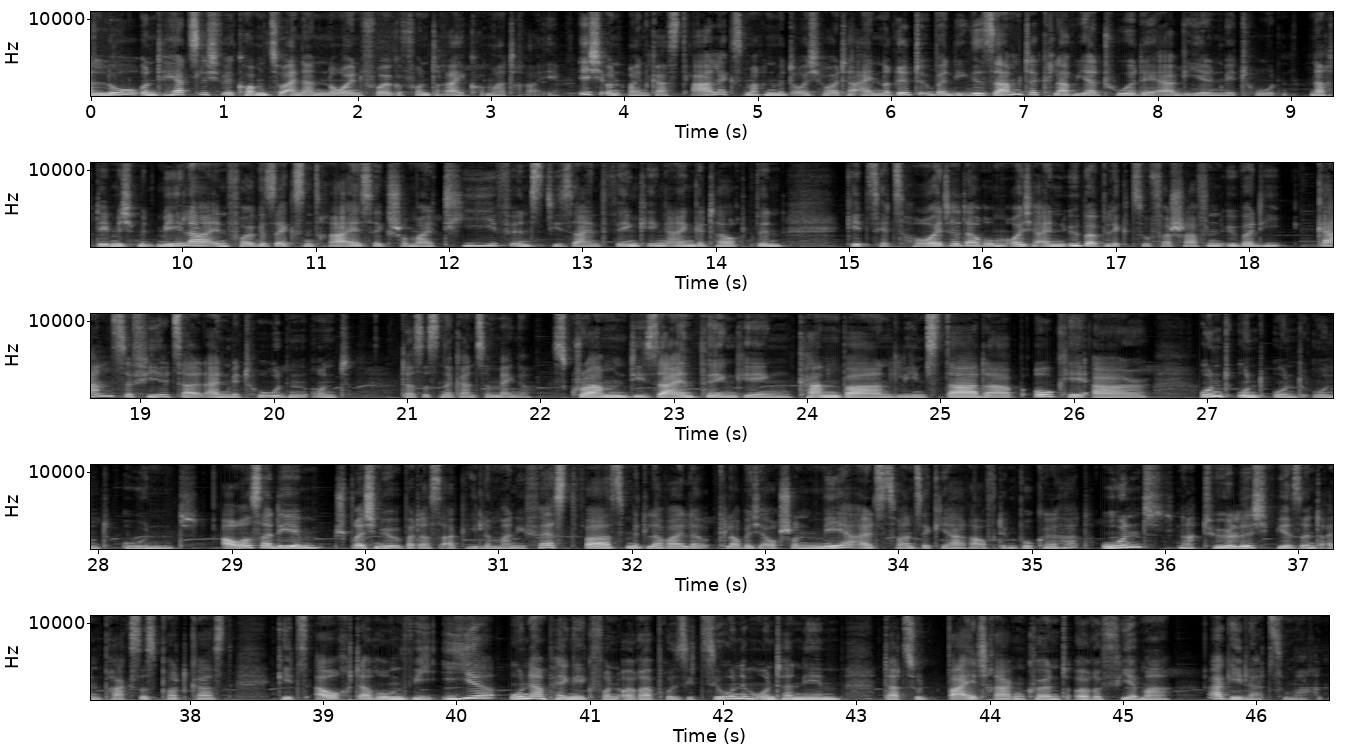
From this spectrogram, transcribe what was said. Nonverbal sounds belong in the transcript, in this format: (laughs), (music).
Hallo und herzlich willkommen zu einer neuen Folge von 3,3. Ich und mein Gast Alex machen mit euch heute einen Ritt über die gesamte Klaviatur der agilen Methoden. Nachdem ich mit Mela in Folge 36 schon mal tief ins Design Thinking eingetaucht bin, geht es jetzt heute darum, euch einen Überblick zu verschaffen über die ganze Vielzahl an Methoden und das ist eine ganze Menge. Scrum, Design Thinking, Kanban, Lean Startup, OKR, und, und, und, und, und. Außerdem sprechen wir über das Agile Manifest, was mittlerweile, glaube ich, auch schon mehr als 20 Jahre auf dem Buckel hat. Und natürlich, wir sind ein Praxis-Podcast, geht es auch darum, wie ihr unabhängig von eurer Position im Unternehmen dazu beitragen könnt, eure Firma agiler zu machen.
